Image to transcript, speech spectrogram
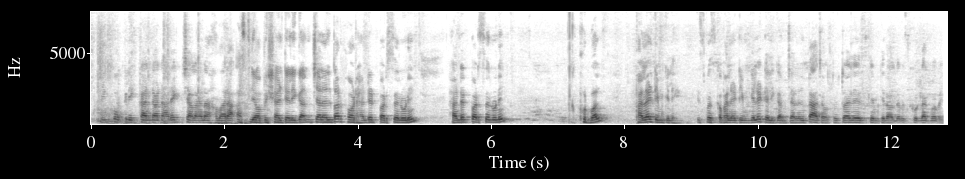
लिंक को क्लिक करना डायरेक्ट चलाना हमारा असली ऑफिशियल टेलीग्राम चैनल पर for hundred percent winning hundred percent winning football final team के लिए। इस मैच का फाइनल टीम के लिए टेलीग्राम चैनल पे आ जाओ तो इस गेम के लिए the best good luck bye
